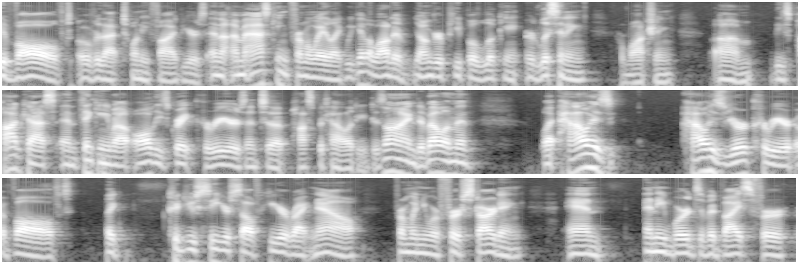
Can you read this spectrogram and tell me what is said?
evolved over that 25 years? And I'm asking from a way like we get a lot of younger people looking or listening or watching um, these podcasts and thinking about all these great careers into hospitality design, development. Like how has how has your career evolved? Like, could you see yourself here right now from when you were first starting? And any words of advice for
